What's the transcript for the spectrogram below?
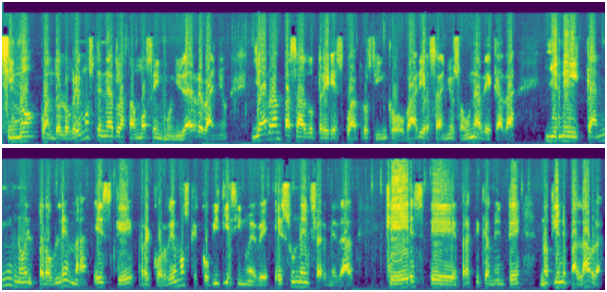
sino cuando logremos tener la famosa inmunidad de rebaño, ya habrán pasado tres, cuatro, cinco o varios años o una década, y en el camino el problema es que recordemos que COVID-19 es una enfermedad que es eh, prácticamente no tiene palabra.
